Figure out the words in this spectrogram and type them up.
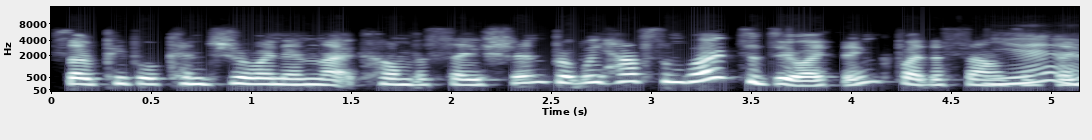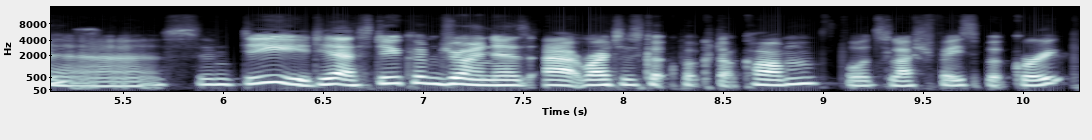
so people can join in that conversation. But we have some work to do, I think, by the sounds yes, of things. Yes, indeed. Yes, do come join us at writerscookbook.com forward slash Facebook group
